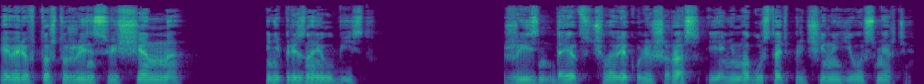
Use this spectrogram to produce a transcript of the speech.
Я верю в то, что жизнь священна и не признаю убийств. Жизнь дается человеку лишь раз, и я не могу стать причиной его смерти.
